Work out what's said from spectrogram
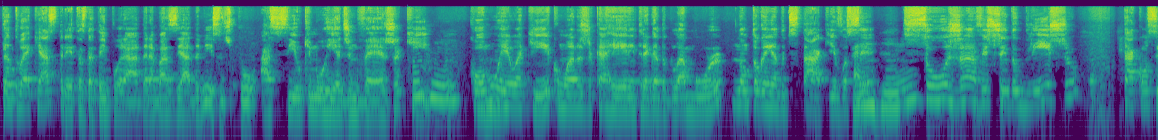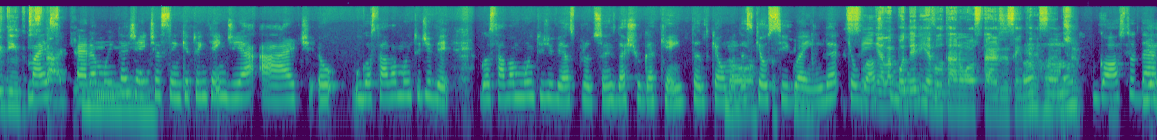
Tanto é que as tretas da temporada era baseada nisso. Tipo, a Silk morria de inveja que, Uhum. como eu aqui, com anos de carreira, entregando glamour, não tô ganhando destaque. E você, Uhum. suja, vestindo lixo, tá conseguindo Mas destaque. era muita Hum. gente assim que tu entendia a arte. Eu gostava muito de ver. Gostava muito de ver as produções da Sugar Cane, tanto que é uma das que eu Nossa, sigo sim. ainda, que eu Sim, gosto. ela muito. poderia voltar no All Stars, isso é interessante. Aham. Gosto E da. a,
